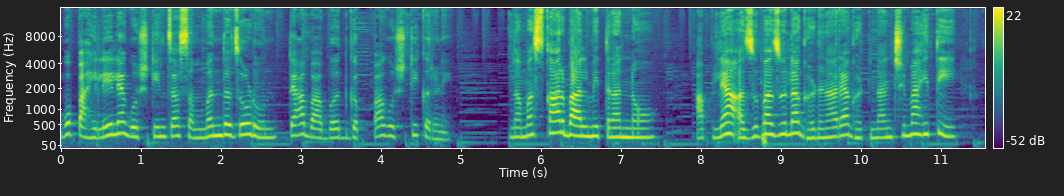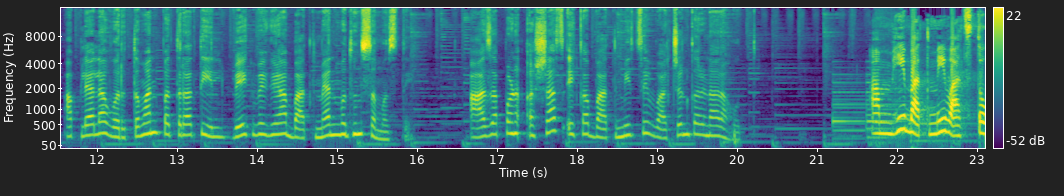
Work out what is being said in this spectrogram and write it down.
व पाहिलेल्या गोष्टींचा संबंध जोडून त्याबाबत गप्पा गोष्टी करणे. नमस्कार बालमित्रांनो आपल्या आजूबाजूला घडणाऱ्या घटनांची माहिती आपल्याला वर्तमानपत्रातील वेगवेगळ्या बातम्यांमधून समजते. आज आपण अशाच एका बातमीचे वाचन करणार आहोत. आम्ही बातमी वाचतो.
